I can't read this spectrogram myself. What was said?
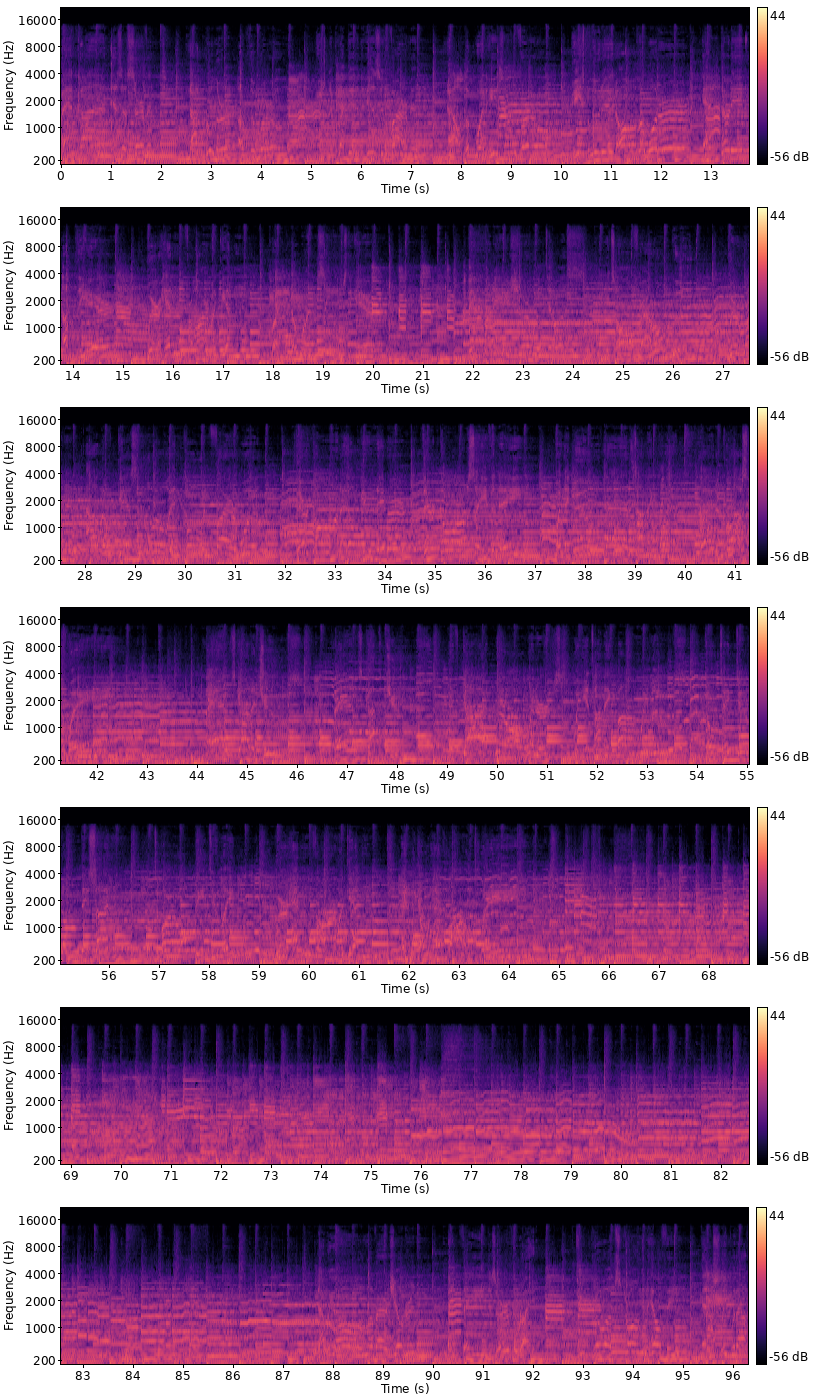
Mankind is a servant, not ruler of the world. He's neglected his environment. Now look what he's unfurled. He's polluted all the water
